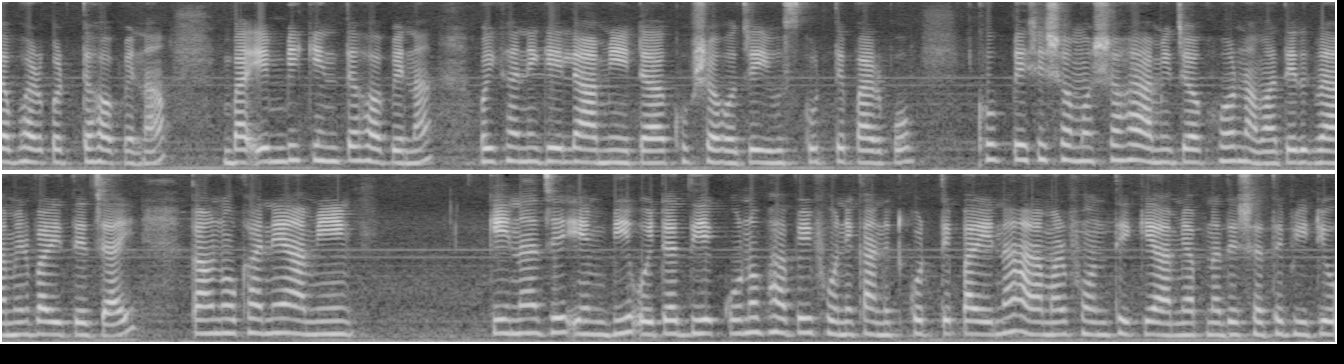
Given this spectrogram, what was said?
ব্যবহার করতে হবে না বা এমবি কিনতে হবে না। ওইখানে গেলে আমি এটা খুব সহজে ইউজ করতে পারব। খুব বেশি সমস্যা হয় আমি যখন আমাদের গ্রামের বাড়িতে যাই, কারণ ওখানে আমি কেনা যে এমবি, ওইটা দিয়ে কোনোভাবেই ফোনে কানেক্ট করতে পারি না। আর আমার ফোন থেকে আমি আপনাদের সাথে ভিডিও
